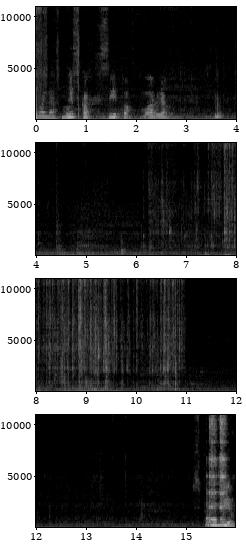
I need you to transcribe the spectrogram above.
У мене миска, сито, марля. Спробуємо,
